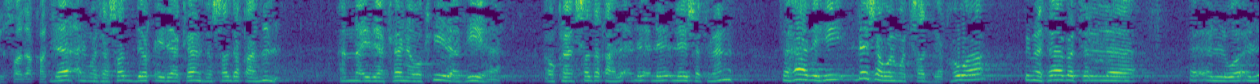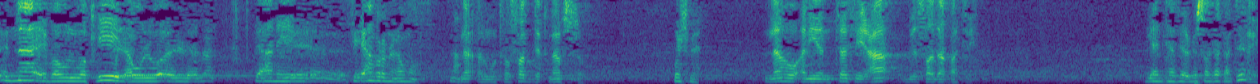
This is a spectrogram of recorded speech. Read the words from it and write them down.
بصدقته. لا المتصدق إذا كانت الصدقة منه. أما إذا كان وكيلا فيها أو كانت صدقة ليست منه فهذه ليس هو المتصدق هو بمثابة النائب أو الوكيل أو يعني في أمر من الأمور نعم. لا المتصدق نفسه وش به؟ له أن ينتفع بصدقته ينتفع بصدقته؟ أي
